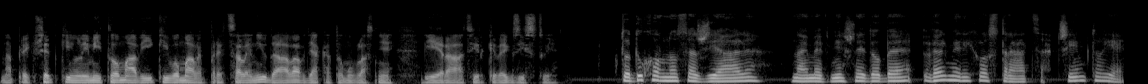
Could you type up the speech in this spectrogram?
napriek všetkým limitom a výkyvom, ale predsa len ju dáva, vďaka tomu vlastne viera a církev existuje. To duchovno sa žiaľ, najmä v dnešnej dobe, veľmi rýchlo stráca. Čím to je?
